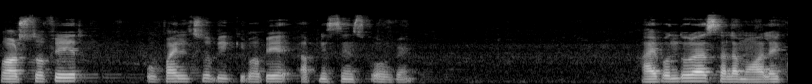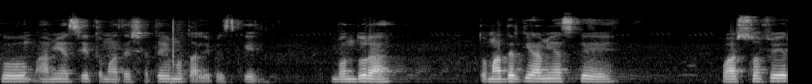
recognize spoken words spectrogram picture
হোয়াটসঅ্যাপের প্রোফাইল ছবি কীভাবে আপনি চেঞ্জ করবেন? হাই বন্ধুরা, আসসালামু আলাইকুম। আমি আছি তোমাদের সাথে মোতালিব স্কিল বন্ধুরা, তোমাদেরকে আমি আজকে হোয়াটসঅ্যাপের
